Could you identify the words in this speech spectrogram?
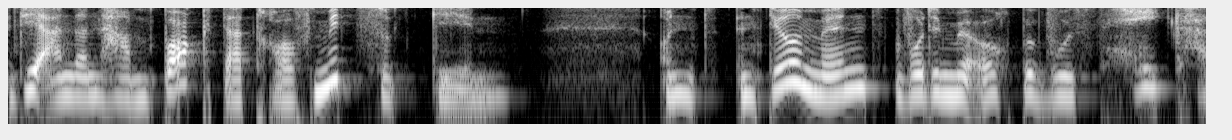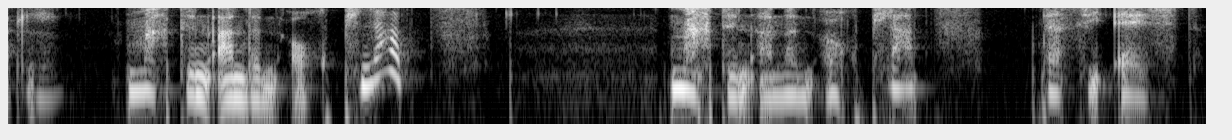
die anderen haben Bock darauf mitzugehen. Und in dem Moment wurde mir auch bewusst, hey Kattel, mach den anderen auch Platz. Mach den anderen auch Platz, dass sie echt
